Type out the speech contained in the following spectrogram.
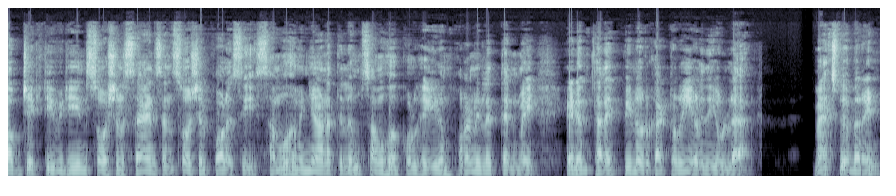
objectivity in social science and social policy சமூக விஞ்ஞானத்திலும் சமூக கொள்கையிலும் புறநிலைத்தன்மை எனும் தலைப்பில் ஒரு கட்டுரை எழுதியுள்ளார். மேக்ஸ் வெபரின்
